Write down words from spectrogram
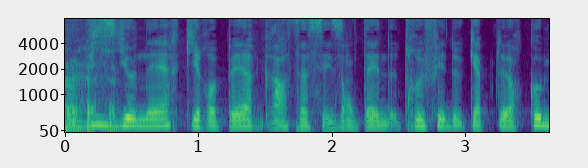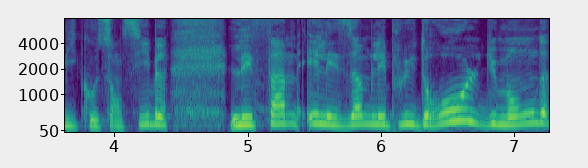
un visionnaire qui repère, grâce à ses antennes truffées de capteurs comico-sensibles, les femmes et les hommes les plus drôles du monde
